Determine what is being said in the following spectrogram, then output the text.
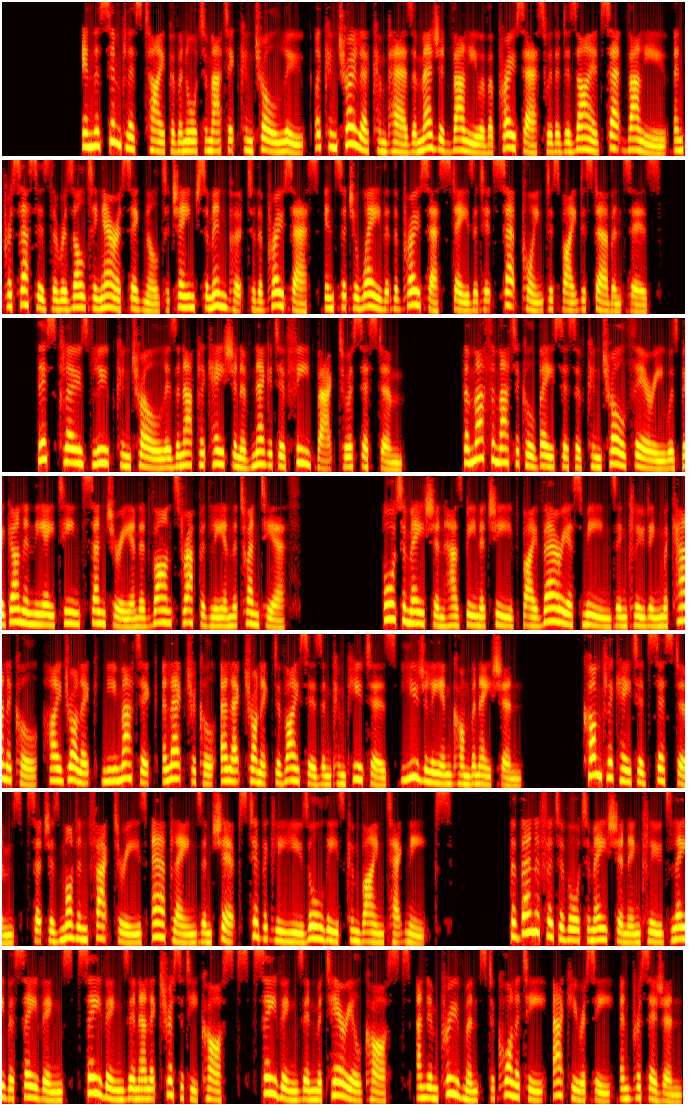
In the simplest type of an automatic control loop, a controller compares a measured value of a process with a desired set value, and processes the resulting error signal to change some input to the process, in such a way that the process stays at its set point despite disturbances. This closed-loop control is an application of negative feedback to a system. The mathematical basis of control theory was begun in the 18th century and advanced rapidly in the 20th. Automation has been achieved by various means including mechanical, hydraulic, pneumatic, electrical, electronic devices and computers, usually in combination. Complicated systems, such as modern factories, airplanes and ships typically use all these combined techniques. The benefit of automation includes labor savings, savings in electricity costs, savings in material costs, and improvements to quality, accuracy, and precision.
